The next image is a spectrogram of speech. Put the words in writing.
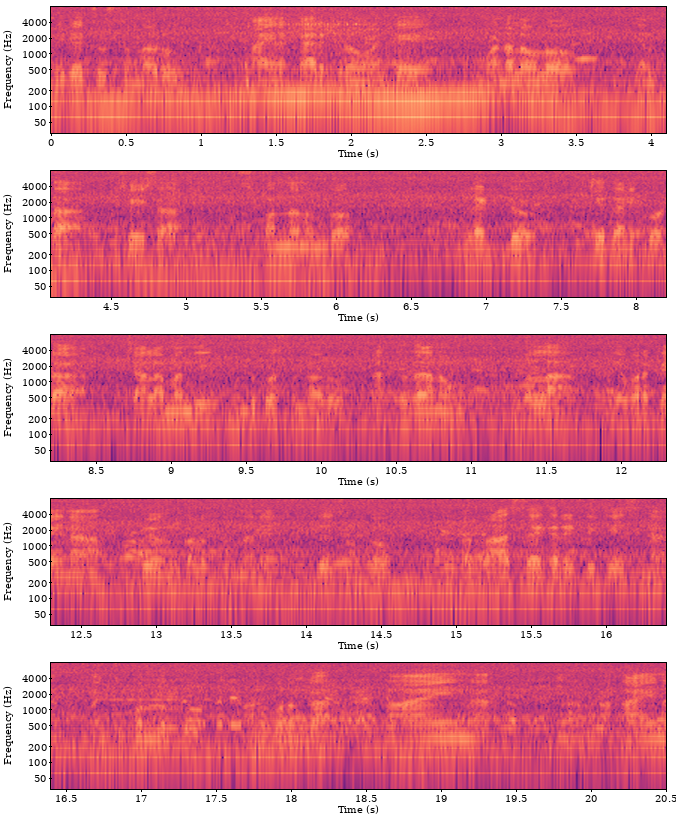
మీరే చూస్తున్నారు ఆయన కార్యక్రమం అంటే మండలంలో ఎంత విశేష స్పందన ఉందో బ్లడ్ ఇచ్చేదానికి కూడా చాలామంది ముందుకొస్తున్నారు. రక్తదానం వల్ల ఎవరికైనా ఉపయోగం కలుగుతుందనే ఉద్దేశంతో రాజశేఖర రెడ్డి చేసిన మంచి పనులకు అనుగుణంగా ఆయన ఆయన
